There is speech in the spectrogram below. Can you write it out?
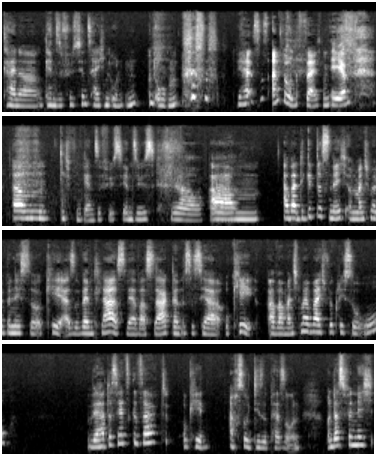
keine Gänsefüßchenzeichen unten und oben. wie heißt das? Anführungszeichen. Ja. Ähm, ich finde Gänsefüßchen süß. Ja. Ähm, aber die gibt es nicht und manchmal bin ich so, okay, also wenn klar ist, wer was sagt, dann ist es ja okay. Aber manchmal war ich wirklich so, oh, wer hat das jetzt gesagt? Okay, ach so, diese Person. Und das finde ich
